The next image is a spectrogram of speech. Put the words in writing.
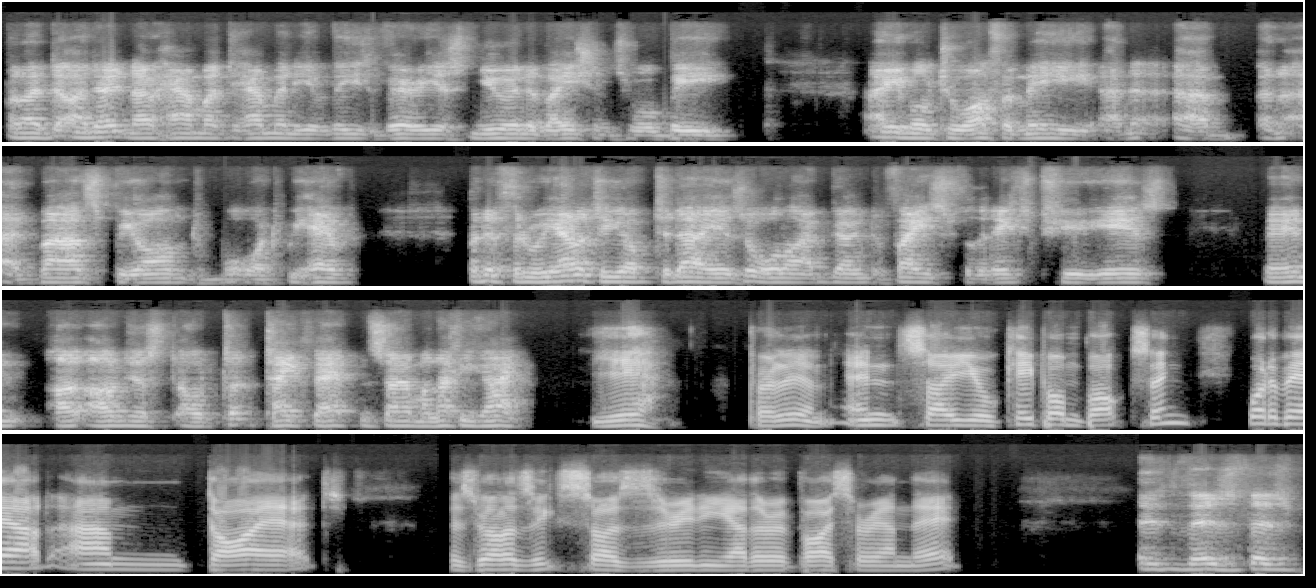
But I, I don't know how much how many of these various new innovations will be able to offer me an, uh, an advance beyond what we have. But if the reality of today is all I'm going to face for the next few years, then I'll, I'll just I'll t- take that and say I'm a lucky guy. Yeah, brilliant. And so you'll keep on boxing. What about um, diet as well as exercise? Is there any other advice around that? There's there's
